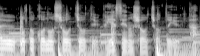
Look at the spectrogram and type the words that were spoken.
う男の象徴というか、野生の象徴というか、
